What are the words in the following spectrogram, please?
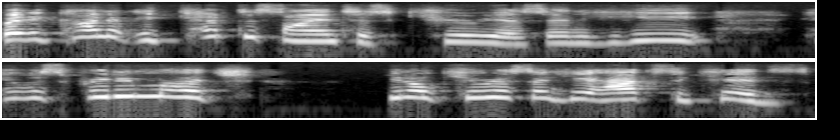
but it kind of it kept the scientist curious and he he was pretty much you know curious and he asked the kids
